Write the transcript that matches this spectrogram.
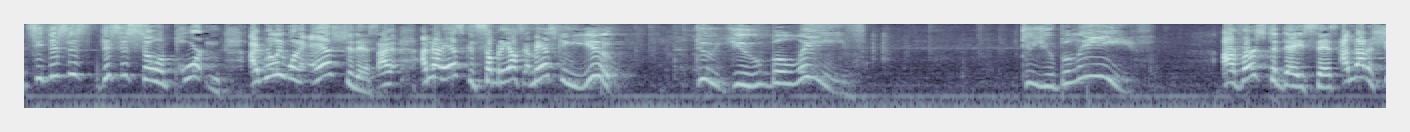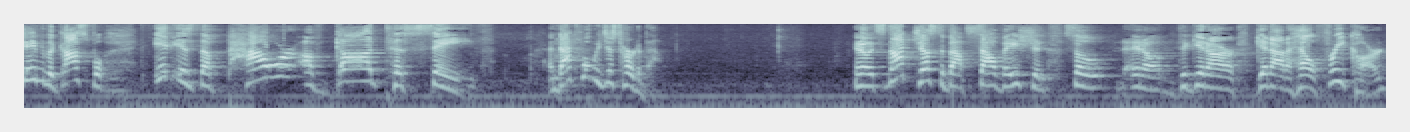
See, this is this is so important. I really want to ask you this. I, I'm not asking somebody else. I'm asking you. Do you believe? Do you believe? Our verse today says, I'm not ashamed of the gospel. It is the power of God to save. And that's what we just heard about. You know, it's not just about salvation, so you know, to get our get out of hell free card.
